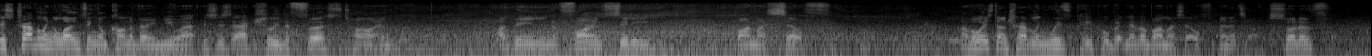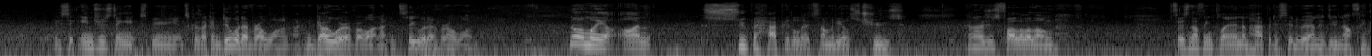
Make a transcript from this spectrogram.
This traveling alone thing I'm kind of very new at. This is actually the first time I've been in a foreign city by myself. I've always done traveling with people, but never by myself, and it's sort of it's an interesting experience because I can do whatever I want. I can go wherever I want. I can see whatever I want. Normally, I'm super happy to let somebody else choose, and I just follow along. If there's nothing planned, I'm happy to sit around and do nothing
